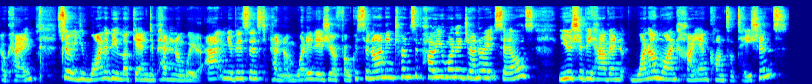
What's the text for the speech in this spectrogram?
Okay. So you want to be looking, depending on where you're at in your business, depending on what it is you're focusing on in terms of how you want to generate sales, you should be having one on one high end consultations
